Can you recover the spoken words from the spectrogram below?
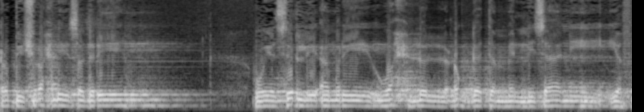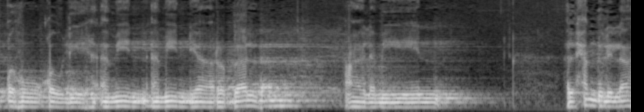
ربي اشرح لي صدري. ويسر لي أمري واحلل عقدة من لساني يفقه قولي أمين أمين يا رب العالمين الحمد لله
